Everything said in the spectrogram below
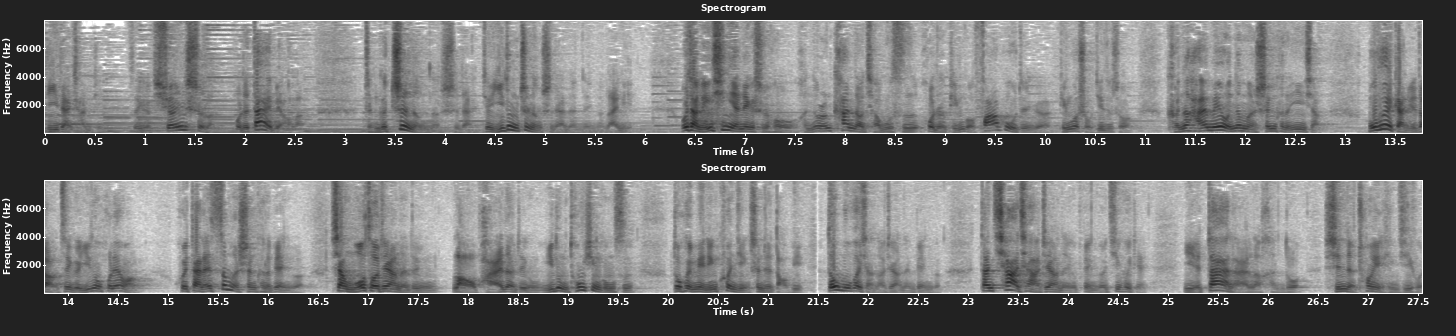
第一代产品，这个宣示了或者代表了整个智能的时代，就移动智能时代的那个来临。我想零七年那个时候，很多人看到乔布斯或者苹果发布这个苹果手机的时候，可能还没有那么深刻的印象，不会感觉到这个移动互联网会带来这么深刻的变革。像摩托这样的这种老牌的这种移动通讯公司，都会面临困境甚至倒闭，都不会想到这样的变革。但恰恰这样的一个变革机会点，也带来了很多新的创业型机会，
